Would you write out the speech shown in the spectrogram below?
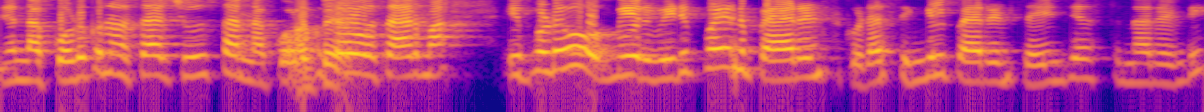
నేను నా కొడుకును ఒకసారి చూస్తాను నా కొడుకుతో ఒకసారి మా ఇప్పుడు మీరు విడిపోయిన పేరెంట్స్ కూడా సింగిల్ పేరెంట్స్ ఏం చేస్తున్నారండి?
